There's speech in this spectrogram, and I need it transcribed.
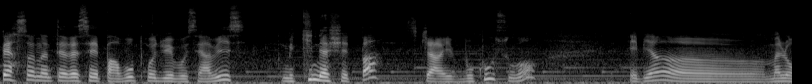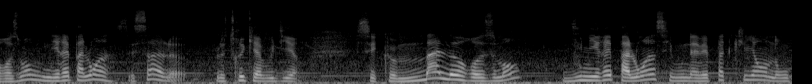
personnes intéressées par vos produits et vos services, mais qui n'achètent pas, ce qui arrive beaucoup souvent, eh bien euh, malheureusement vous n'irez pas loin. C'est ça le truc à vous dire. C'est que malheureusement, vous n'irez pas loin si vous n'avez pas de clients. Donc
